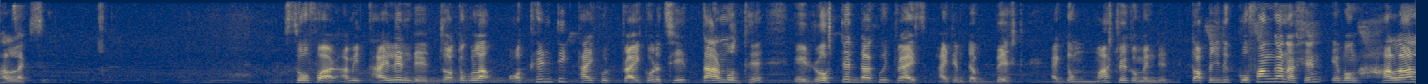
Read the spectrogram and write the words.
ভালো লাগছে। সোফার আমি থাইল্যান্ডে যতগুলা অথেন্টিক থাই ফুড ট্রাই করেছি, তার মধ্যে এই রোস্টেড ডাক উইথ রাইস আইটেমটা বেস্ট একদম মাস্ট রেকমেন্ডেড তো আপনি যদি কোফাঙ্গান আসেন এবং হালাল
